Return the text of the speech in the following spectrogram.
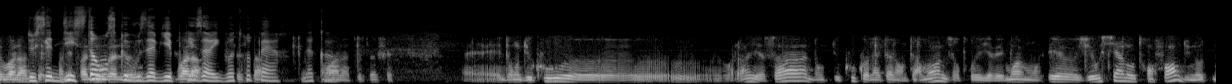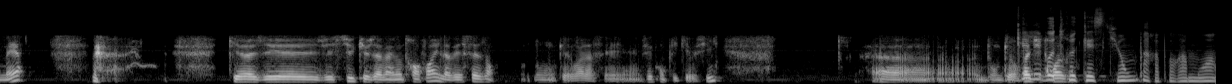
voilà, de cette distance que vous aviez prise avec votre père. D'accord. Voilà, tout à fait. Et donc du coup, euh, voilà, il y a ça. Donc du coup, quand on été à l'enterrement, on s'est retrouvé, il y avait moi, mon... et euh, j'ai aussi un autre enfant d'une autre mère. que j'ai su que j'avais un autre enfant, il avait 16 ans. Donc euh, voilà, c'est compliqué aussi. Euh, donc en Quelle fait, est crois- votre question par rapport à moi?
